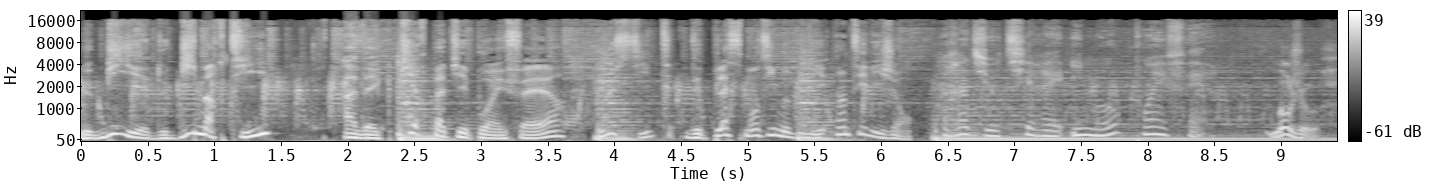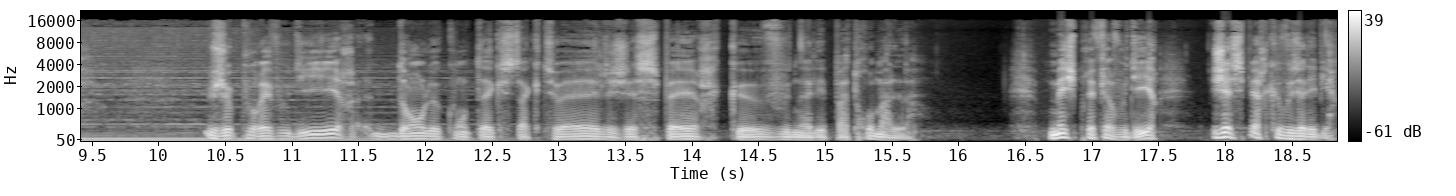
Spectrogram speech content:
Le billet de Guy Marty avec pierrepapier.fr, le site des placements immobiliers intelligents. Radio-imo.fr Bonjour. Je pourrais vous dire, dans le contexte actuel, j'espère que vous n'allez pas trop mal. Mais je préfère vous dire, j'espère que vous allez bien.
